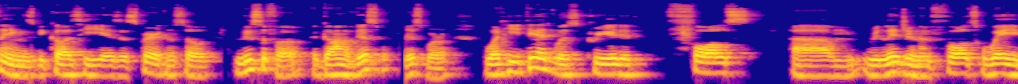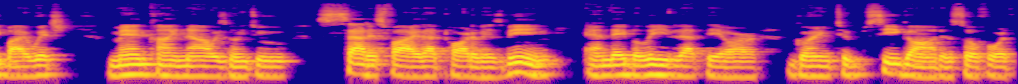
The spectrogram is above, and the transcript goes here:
things because he is a spirit. And so Lucifer, the god of this, this world, what he did was created false um, religion and false way by which mankind now is going to satisfy that part of his being. and they believe that they are going to see God and so forth,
